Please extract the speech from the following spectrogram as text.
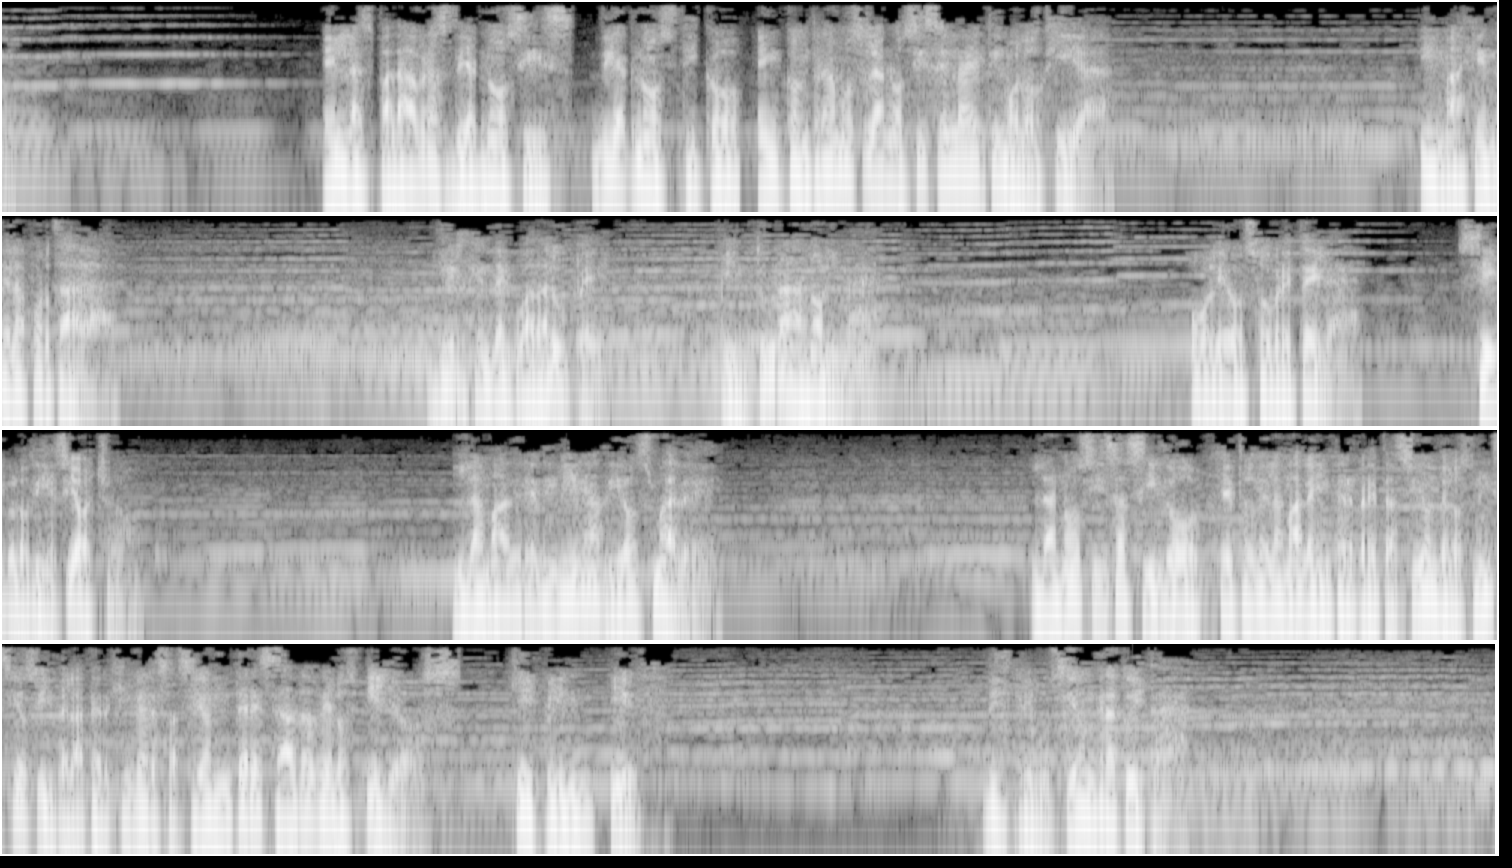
En las palabras diagnosis, diagnóstico, encontramos la gnosis en la etimología. Imagen de la portada. Virgen de Guadalupe. Pintura anónima. Óleo sobre tela. Siglo XVIII. La Madre Divina Dios Madre. La gnosis ha sido objeto de la mala interpretación de los necios y de la tergiversación interesada de los pillos. Kipling, If. Distribución gratuita.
